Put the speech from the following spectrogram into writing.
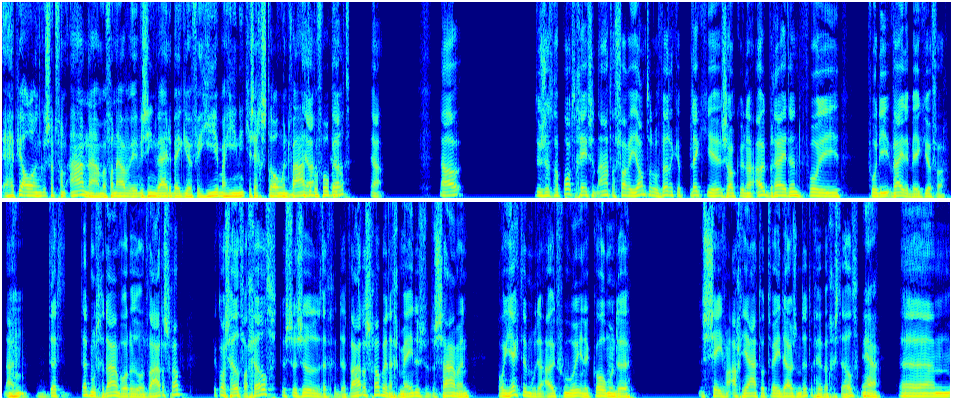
Heb je al een soort van aanname van nou, we zien Weidebeekjuffer hier, maar hier niet? Je zegt stromend water Ja, bijvoorbeeld. Nou, dus het rapport geeft een aantal varianten op welke plek je zou kunnen uitbreiden voor die, voor die weidebeekjuffer. Nou, Mhm. dat, dat moet gedaan worden door het waterschap. Dat kost heel veel geld. Dus ze zullen het waterschap en de gemeente zullen samen projecten moeten uitvoeren in de komende 7, 8 jaar tot 2030 hebben we gesteld. Ja. Ehm,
